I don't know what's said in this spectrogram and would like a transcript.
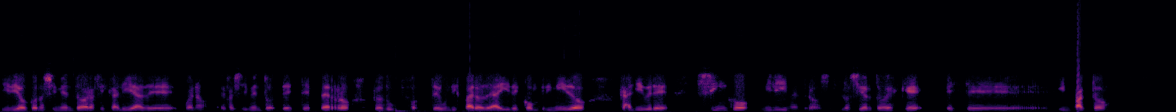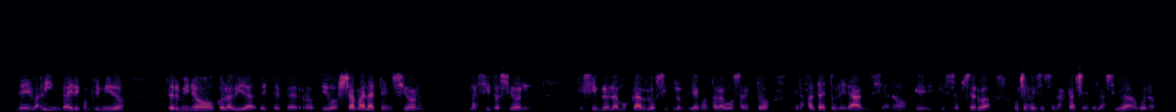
y dio conocimiento a la fiscalía de, bueno, el fallecimiento de este perro producto de un disparo de aire comprimido calibre 5 milímetros. Lo cierto es que este impacto del balín de aire comprimido terminó con la vida de este perro. Digo, llama la atención la situación que siempre hablamos, Carlos, y te lo quería contar a vos a esto, de la falta de tolerancia, ¿no? Que, que, se observa muchas veces en las calles de la ciudad. Bueno,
